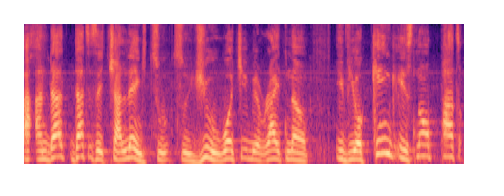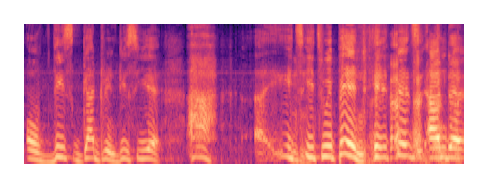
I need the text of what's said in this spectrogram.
A- And that, that is a challenge to, to you watching me right now. If your king is not part of this gathering this year, ah, uh, it, it will pain. It pains. And uh,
